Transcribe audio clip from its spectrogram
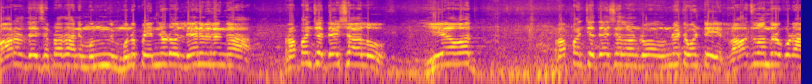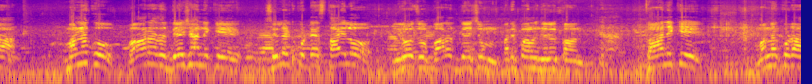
భారతదేశ ప్రధాని ముందు మునుపు ఎన్నడూ లేని విధంగా ప్రపంచ దేశాలు యావత్ ప్రపంచ దేశాల్లో ఉన్నటువంటి రాజులందరూ కూడా మనకు భారతదేశానికి సిల్లెట్ కొట్టే స్థాయిలో ఈరోజు భారతదేశం పరిపాలన జరుగుతోంది. దానికి మనకు కూడా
